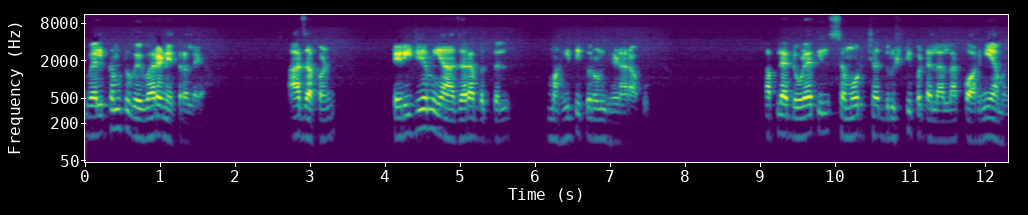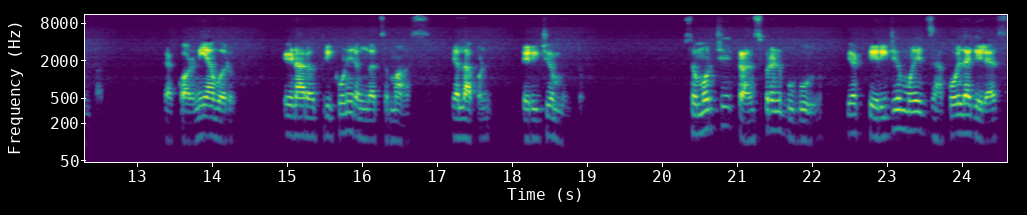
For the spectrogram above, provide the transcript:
वेलकम टू व्यवहार नेत्रालया. आज आपण टेरिजियम या आजाराबद्दल माहिती करून घेणार आहोत. आपल्या डोळ्यातील समोरच्या दृष्टीपटलाला कॉर्निया म्हणतात. त्या कॉर्नियावर येणारं त्रिकोणी रंगाचं मास याला आपण टेरिजियम म्हणतो. समोरचे ट्रान्सपरंट बुबुळ या टेरिजियममुळे झाकोळल्या गेल्यास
